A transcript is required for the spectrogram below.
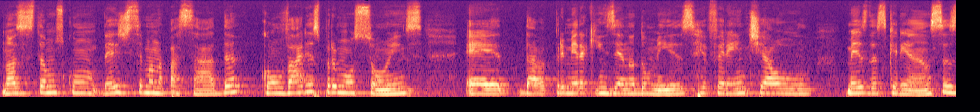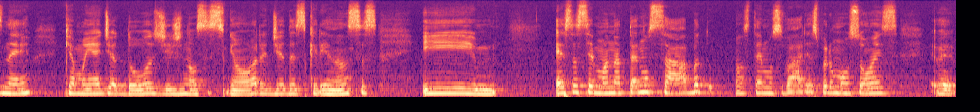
nós estamos com, desde semana passada, com várias promoções é, da primeira quinzena do mês, referente ao mês das crianças, né, que amanhã é dia 12, dia de Nossa Senhora, dia das crianças, e essa semana, até no sábado, nós temos várias promoções eh,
